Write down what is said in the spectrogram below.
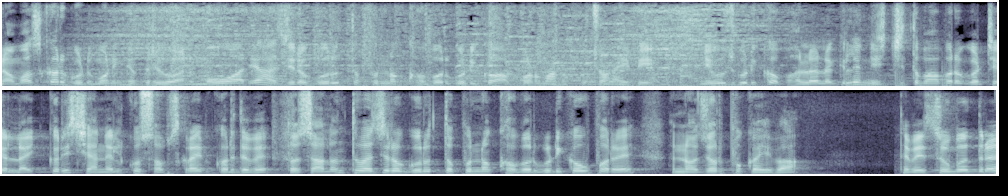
ନମସ୍କାର ଗୁଡ୍ ମର୍ଣ୍ଣିଂ ଏଭ୍ରିୱାନ୍ ମୁଁ ଆର୍ୟା ଆଜିର ଗୁରୁତ୍ୱପୂର୍ଣ୍ଣ ଖବରଗୁଡ଼ିକ ଆପଣମାନଙ୍କୁ ଜଣାଇବି। ନ୍ୟୁଜ୍ଗୁଡ଼ିକ ଭଲ ଲାଗିଲେ ନିଶ୍ଚିତ ଭାବରେ ଗୋଟିଏ ଲାଇକ୍ କରି ଚ୍ୟାନେଲକୁ ସବସ୍କ୍ରାଇବ୍ କରିଦେବେ। ତ ଚାଲନ୍ତୁ ଆଜିର ଗୁରୁତ୍ୱପୂର୍ଣ୍ଣ ଖବରଗୁଡ଼ିକ ଉପରେ ନଜର ପକାଇବା। ତେବେ ସୁଭଦ୍ରା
